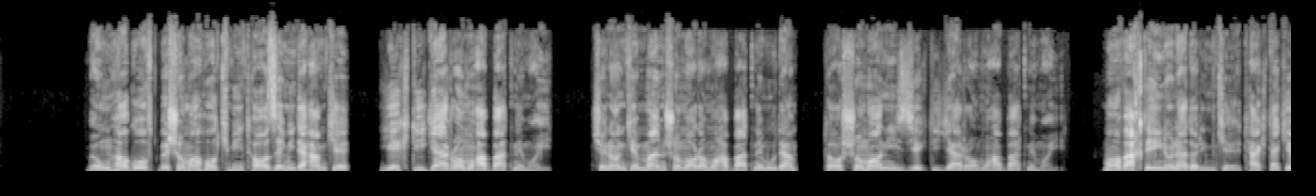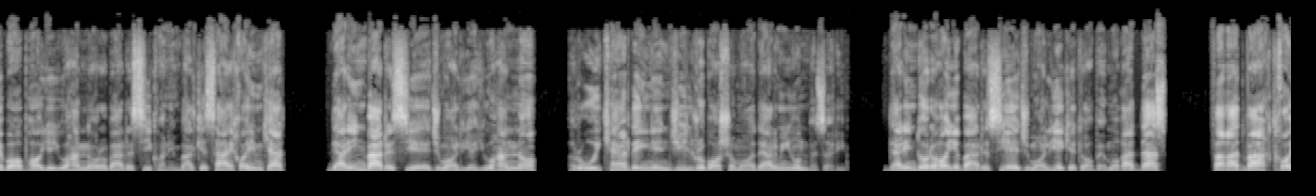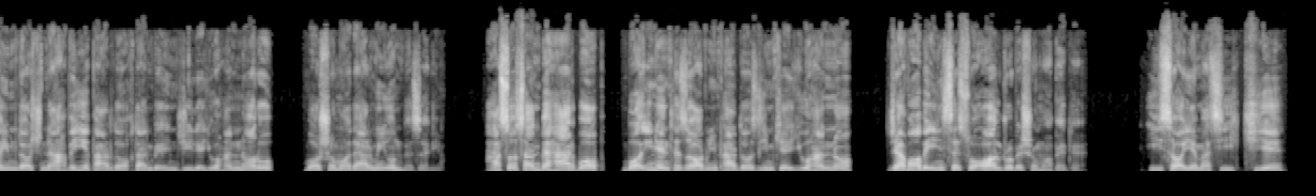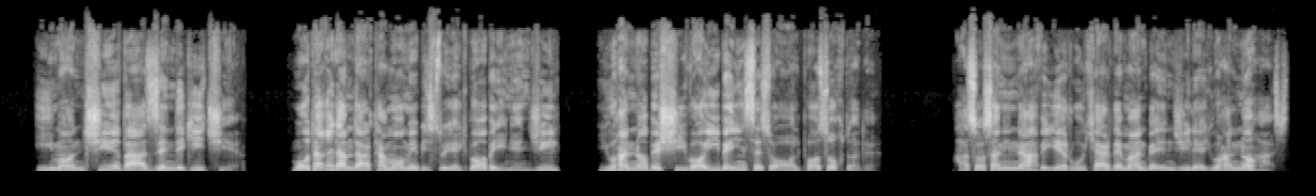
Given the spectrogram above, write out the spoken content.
به اونها گفت به شما حکمی تازه می‌دهم که یکدیگر را محبت نمایید چنان که من شما را محبت نمودم تا شما نیز یکدیگر را محبت نمایید. ما وقت اینو نداریم که تک تک بابهای یوحنا رو بررسی کنیم بلکه سعی خواهیم کرد در این بررسی اجمالی یوحنا روی کرد این انجیل رو با شما در میون بذاریم. در این دوره های بررسی اجمالی کتاب مقدس فقط وقت خواهیم داشت نحوه پرداختن به انجیل یوحنا رو با شما در میون بذاریم. اساساً به هر باب با این انتظار می‌پردازیم که یوحنا جواب این سه سوال رو به شما بده. عیسی مسیح کیه؟ ایمان چیه و زندگی چیه؟ معتقدم در تمام 21 باب این انجیل یوحنا به شیوایی به این سه سوال پاسخ داده. اساساً این نحوه رویکرد من به انجیل یوحنا هست.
